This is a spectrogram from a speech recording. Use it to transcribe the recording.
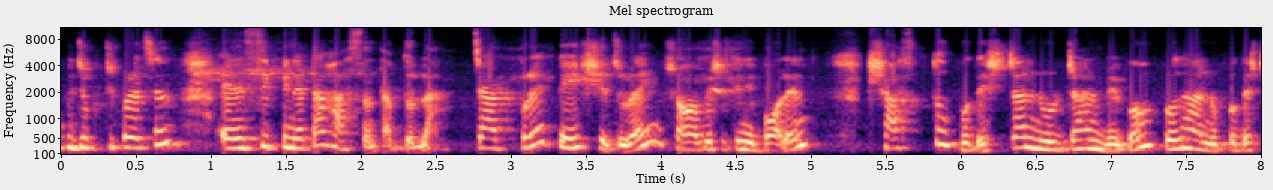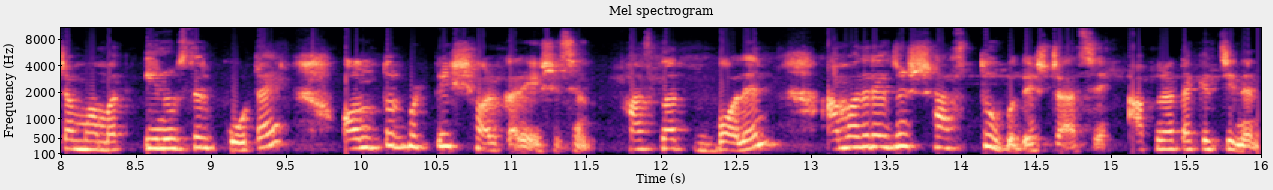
অভিযোগটি করেছেন এনসিপি নেতা হাসনাত আব্দুল্লাহ। চাঁদপুরে তেইশে জুলাই সমাবেশে তিনি বলেন, স্বাস্থ্য উপদেষ্টা নূরজাহান বেগম, প্রধান উপদেষ্টা মোহাম্মদ ইনুসের কোটায় অন্তর্বর্তী সরকারে এসেছেন। হাসনাত বলেন, আমাদের একজন স্বাস্থ্য উপদেষ্টা আছে, আপনারা তাকে চিনেন।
